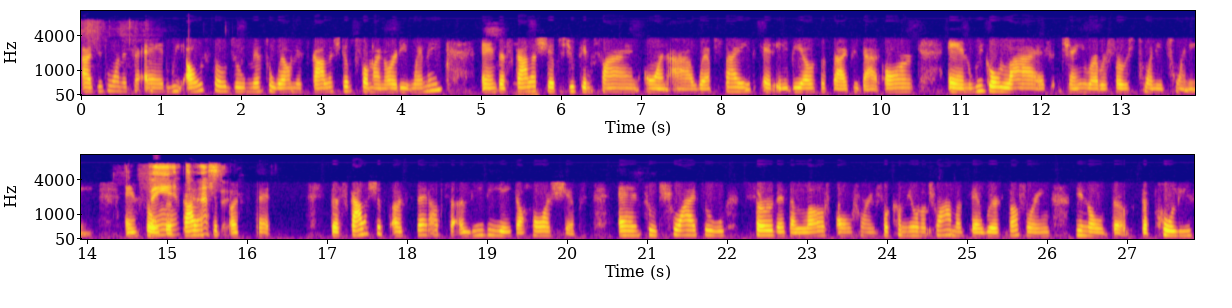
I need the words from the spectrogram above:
I just wanted to add, we also do mental wellness scholarships for minority women. And the scholarships you can find on our website at ablsociety.org. And we go live January 1st, 2020. And so the scholarships Fantastic. are set, the scholarships are set up to alleviate the hardships and to try to serve as a love offering for communal traumas that we're suffering. You know, the the police,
